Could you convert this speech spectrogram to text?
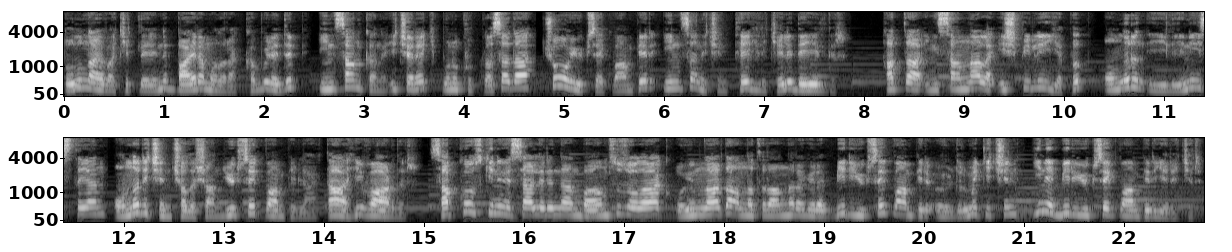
dolunay vakitlerini bayram olarak kabul edip insan kanı içerek bunu kutlasa da çoğu yüksek vampir insan için tehlikeli değildir. Hatta insanlarla işbirliği yapıp onların iyiliğini isteyen, onlar için çalışan yüksek vampirler dahi vardır. Sapkowski'nin eserlerinden bağımsız olarak oyunlarda anlatılanlara göre bir yüksek vampiri öldürmek için yine bir yüksek vampir gerekir.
